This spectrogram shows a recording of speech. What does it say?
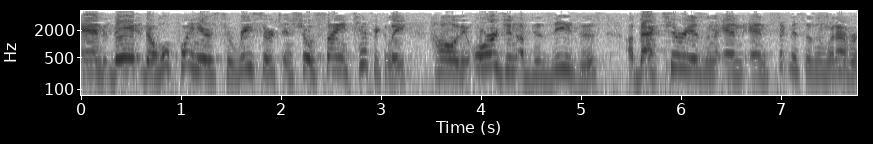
and they, the whole point here is to research and show scientifically how the origin of diseases, uh, bacteria and, and, and, sicknesses and whatever,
